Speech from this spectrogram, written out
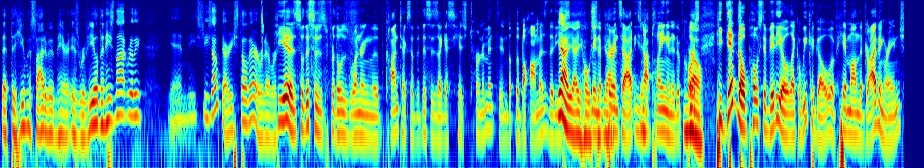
that the human side of him here is revealed and he's not really. Yeah, and he's, he's out there. He's still there, or whatever. He is. So this is for those wondering the context of that. This is, I guess, his tournament in the Bahamas that he's Yeah, yeah, he hosted, made an yeah. appearance at. He's Yeah. not playing in it, of course. No. He did though post a video like a week ago of him on the driving range.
